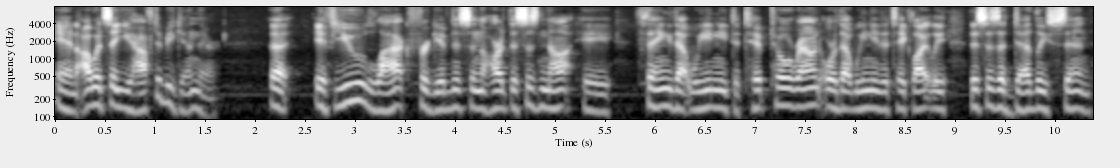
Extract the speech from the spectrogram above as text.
And I would say you have to begin there. Uh, if you lack forgiveness in the heart, this is not a thing that we need to tiptoe around or that we need to take lightly. This is a deadly sin.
